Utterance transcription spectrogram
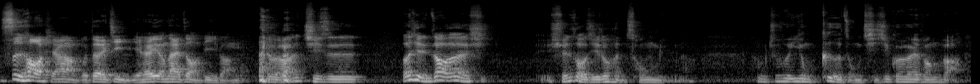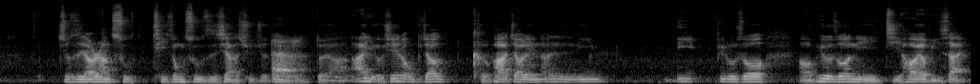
事后想想不对劲，也会用在这种地方。对啊。其实，而且你知道，那个选选手其实都很聪明啊，他们就会用各种奇奇怪怪的方法，就是要让数体重数字下去就对了。嗯对啊，啊，有些那种比较可怕的教练，他是你你，譬如说哦，譬如说你几号要比赛，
